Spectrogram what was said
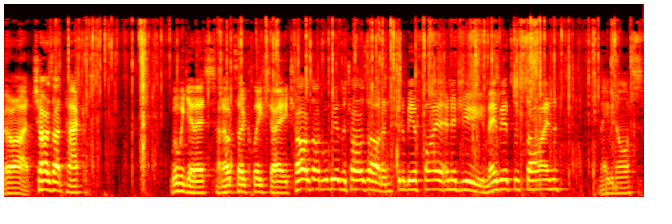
All right, Charizard pack. Will we get it? I know it's so cliche. Charizard will be in the Charizard and it's going to be a fire energy. Maybe it's a sign. Maybe not.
